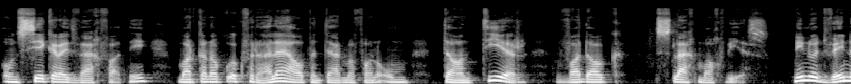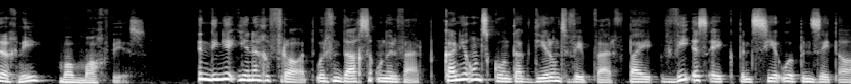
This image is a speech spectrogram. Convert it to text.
onsekerheid wegvat nie, maar kan ook ook vir hulle help in terme van om te hanteer wat dalk sleg mag wees. Nie noodwendig nie, maar mag wees. Indien jy enige vrae het oor vandag se onderwerp, kan jy ons kontak deur ons webwerf by wieisek.co.za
